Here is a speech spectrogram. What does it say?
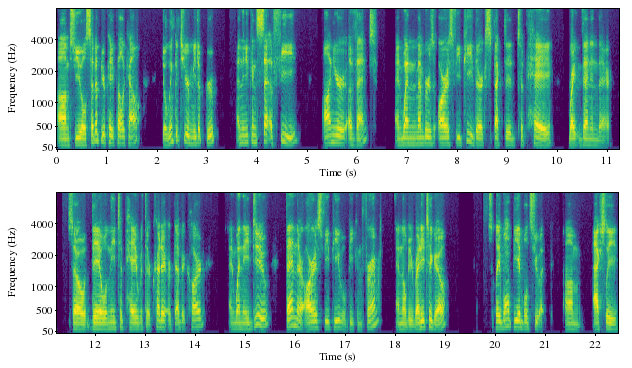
Um, so you'll set up your PayPal account, you'll link it to your meetup group, and then you can set a fee on your event. And when members RSVP, they're expected to pay right then and there. So they will need to pay with their credit or debit card. And when they do, then their RSVP will be confirmed and they'll be ready to go. So they won't be able to um, actually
